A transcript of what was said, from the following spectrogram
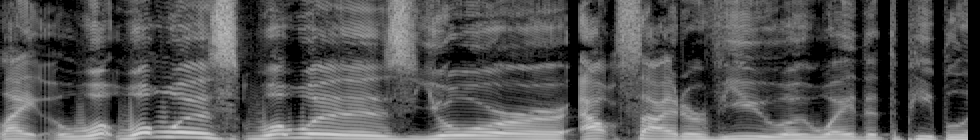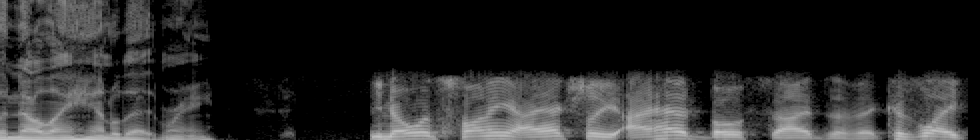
Like what what was what was your outsider view of the way that the people in LA handled that rain? You know what's funny? I actually I had both sides of it because like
